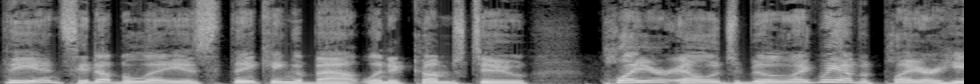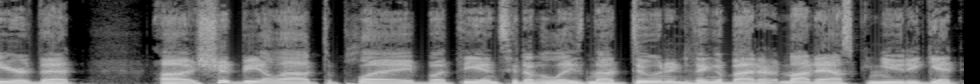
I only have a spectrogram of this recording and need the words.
the NCAA is thinking about when it comes to player eligibility? Like we have a player here that. Uh, should be allowed to play, but the NCAA is not doing anything about it. I'm not asking you to get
